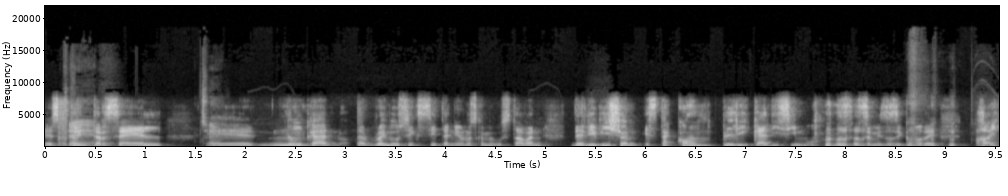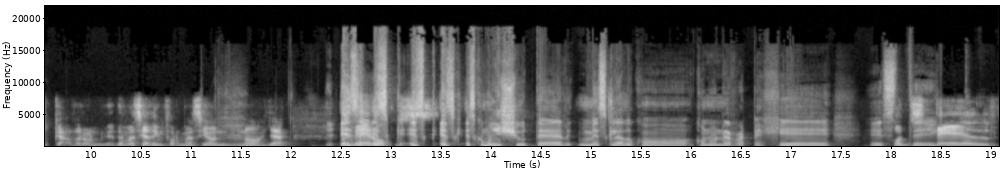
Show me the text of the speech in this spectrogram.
Splinter Cell. Sí. Eh, nunca, o sea, Rainbow Six sí tenía unos que me gustaban. The Division está complicadísimo. o sea, se me hizo así como de, ay cabrón, demasiada información. No, ya. Es, Pero, es, pues- es- es- es como un shooter mezclado con, con un RPG. Con Este, stealth.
